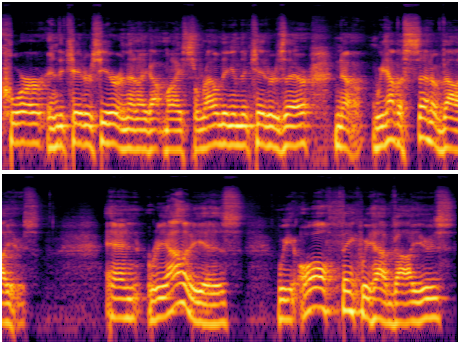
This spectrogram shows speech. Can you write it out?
core indicators here, and then I got my surrounding indicators there. No, we have a set of values. And reality is, we all think we have values,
